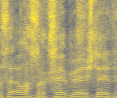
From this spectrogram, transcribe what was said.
Szevasztok, szép jó estét!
